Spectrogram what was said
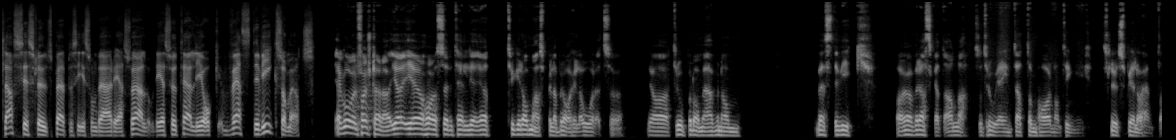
klassiskt slutspel, precis som det är i SHL. Det är Södertälje och Västervik som möts. Jag går väl först här. Då. Jag, jag har Södertälje. Jag tycker de har spelat bra hela året, så jag tror på dem även om Västervik har överraskat alla, så tror jag inte att de har någonting i slutspel att hämta.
